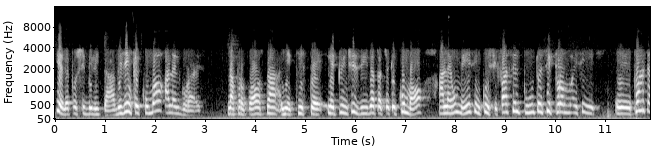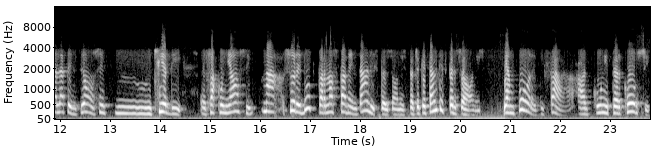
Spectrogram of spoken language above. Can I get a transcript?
io le possibilità, bisogna che come alle il la proposta è chieste le più incisive perché come alle un mese in cui si fa il punto e si, e si eh, porta l'attenzione, si mh, di eh, fa conoscere, ma soprattutto per non spaventare le persone, perché tante persone e ancora di fare alcuni percorsi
